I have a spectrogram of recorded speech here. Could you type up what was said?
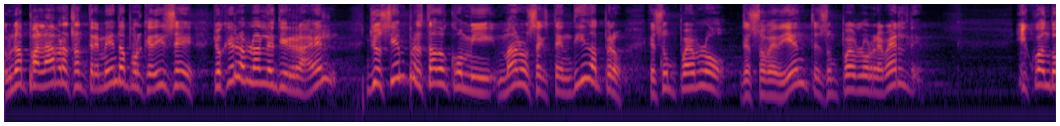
Una palabra tan tremenda porque dice, yo quiero hablarles de Israel. Yo siempre he estado con mis manos extendidas, pero es un pueblo desobediente, es un pueblo rebelde. Y cuando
